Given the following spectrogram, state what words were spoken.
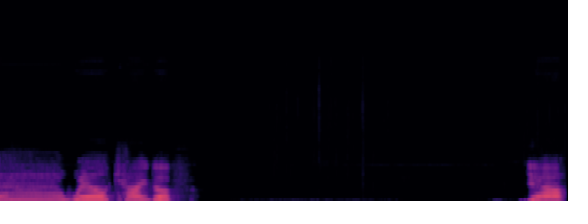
Ah, uh, well, kind of. Yeah.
